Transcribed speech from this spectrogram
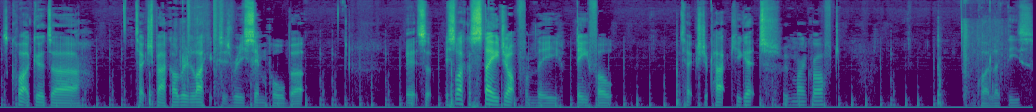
It's quite a good uh, texture pack. I really like it because it's really simple, but it's a, it's like a stage up from the default texture pack you get with Minecraft. Quite like these.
